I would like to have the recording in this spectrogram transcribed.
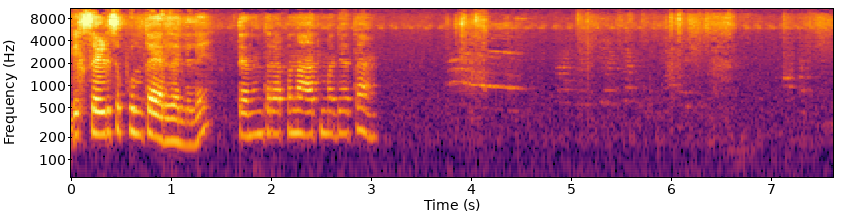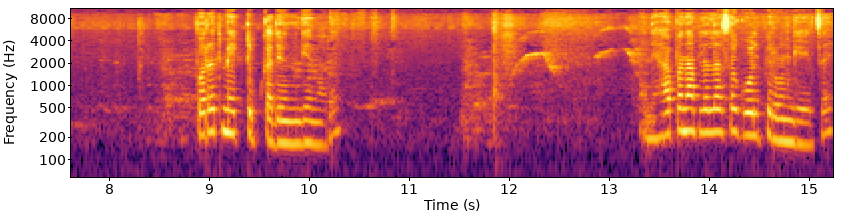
एक साईडचं फूल तयार झालेलं आहे. त्यानंतर आपण आतमध्ये आता परत मी एक टिपका देऊन घेणार आहे. आणि हा पण आपल्याला असं गोल फिरवून घ्यायचा आहे.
